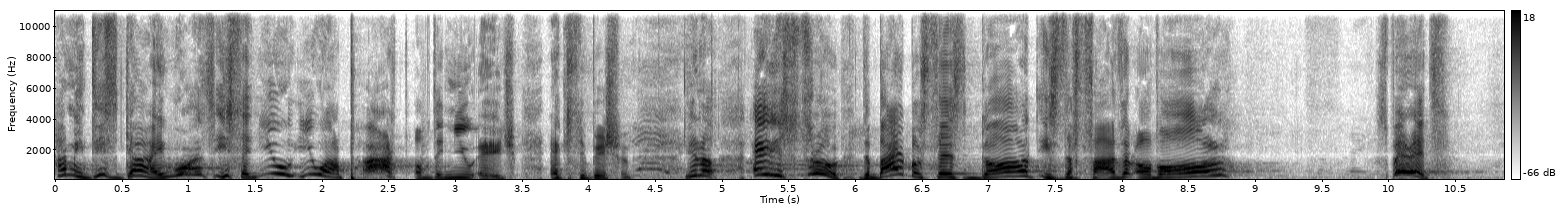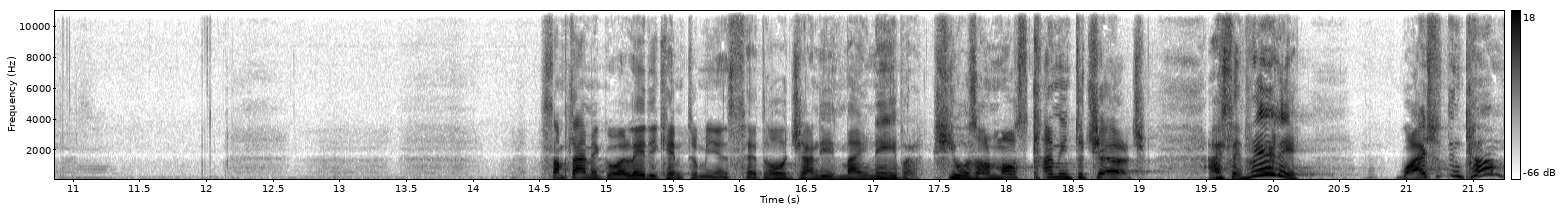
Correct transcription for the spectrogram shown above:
I mean, this guy once, he said, you, you are part of the New Age exhibition. You know, and it's true. The Bible says God is the father of all spirits. Some time ago, a lady came to me and said, Oh, Johnny, my neighbor, she was almost coming to church. I said, Really? Why she didn't come?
